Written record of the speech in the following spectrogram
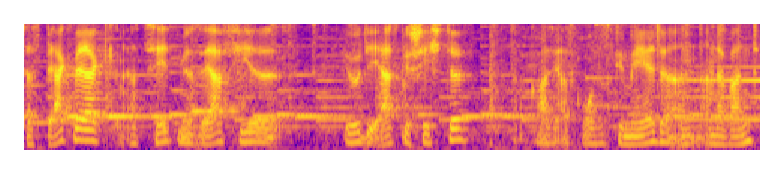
Das Bergwerk erzählt mir sehr viel über die Erdgeschichte, quasi als großes Gemälde an, an der Wand.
